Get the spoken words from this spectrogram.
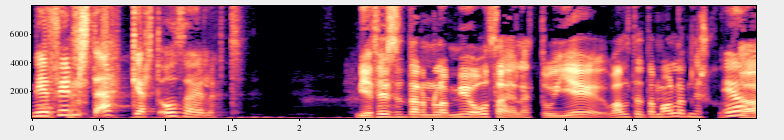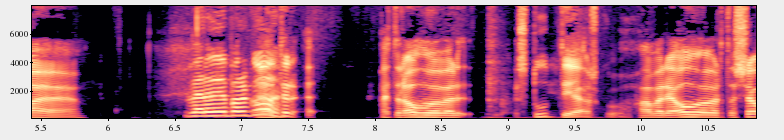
mér finnst ekkert óþægilegt. Mér finnst þetta nefnilega mjög óþægilegt og ég valdi þetta málefni sko. Já, já, já, verðið þið bara góður Þetta er, þetta er áhugaverð stúdía sko, það væri áhugavert að sjá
